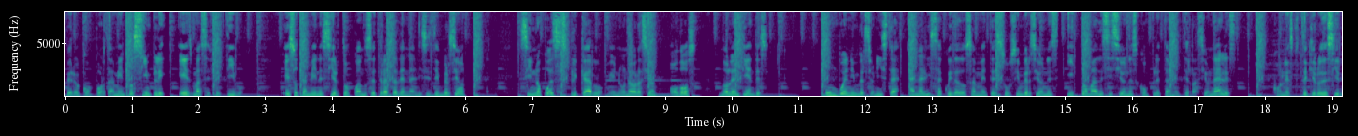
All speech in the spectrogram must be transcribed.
pero el comportamiento simple es más efectivo. Eso también es cierto cuando se trata de análisis de inversión. Si no puedes explicarlo en una oración o dos, no lo entiendes. Un buen inversionista analiza cuidadosamente sus inversiones y toma decisiones completamente racionales. Con esto te quiero decir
